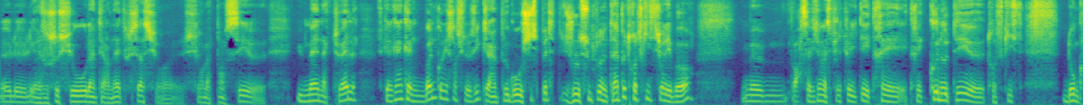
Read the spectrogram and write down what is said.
euh, les réseaux sociaux, l'internet, tout ça sur sur la pensée humaine actuelle. C'est quelqu'un qui a une bonne connaissance philosophique, qui est un peu gauchiste, peut-être, je le soupçonne, un peu trotskiste sur les bords, mais par sa vision de la spiritualité est très très connotée trotskiste. Donc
